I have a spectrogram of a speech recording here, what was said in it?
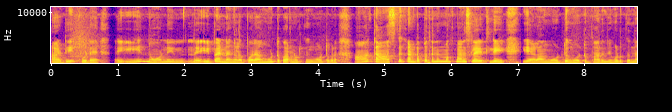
അടി കൂടെ ഈ നോണയും ഈ പെണ്ണുങ്ങളെ പോലെ അങ്ങോട്ട് പറഞ്ഞു കൊടുക്കും ഇങ്ങോട്ട് പറ. ആ ടാസ്ക് കണ്ടപ്പോൾ തന്നെ നമുക്ക് മനസ്സിലായിട്ടില്ലേ? ഇയാൾ അങ്ങോട്ടും ഇങ്ങോട്ടും പറഞ്ഞു കൊടുക്കുന്ന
